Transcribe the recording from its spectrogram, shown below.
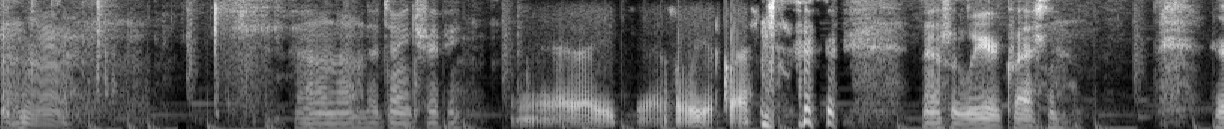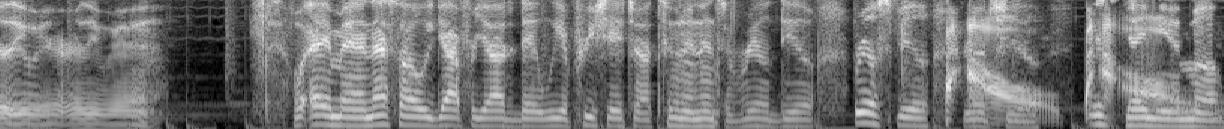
I don't know. That joint trippy. Yeah, that's a weird question. That's a weird question. Really weird, really weird. Well, hey man, that's all we got for y'all today. We appreciate y'all tuning into Real Deal, Real Spill, Real Chill. It's Jamie and Mo.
